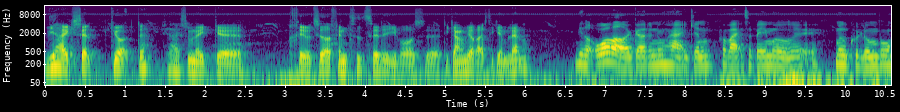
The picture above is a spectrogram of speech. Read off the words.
Vi har ikke selv gjort det. Vi har simpelthen ikke øh, prioriteret at finde tid til det i vores, øh, de gange, vi har rejst igennem landet. Vi havde overvejet at gøre det nu her igen på vej tilbage mod, øh, mod Colombo,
